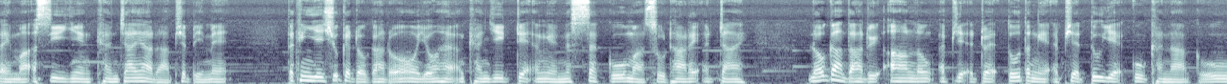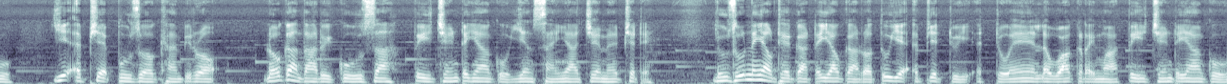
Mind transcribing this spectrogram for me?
တိုင်မှာအစီရင်ခံကြရတာဖြစ်ပေမဲ့သခင်ယေရှုခရစ်တော်ကတော့ယောဟန်အခန်းကြီး1အငယ်29မှာဆိုထားတဲ့အတိုင်းလောကသားတွေအားလုံးအပြစ်အတွက်တိုးတငယ်အဖြစ်သူ့ရဲ့ကိုယ်ခန္ဓာကိုရစ်အဖြစ်ပူဇော်ခံပြီးတော့လောကသားတွေကိုယ်စားသေခြင်းတရားကိုရင်ဆိုင်ရခြင်းပဲဖြစ်တယ်လူဆိုးနှစ်ယောက်တက်ကတစ်ယောက်ကတော့သူ့ရဲ့အပြစ်တွေအတွင်းလဝကရိုင်မှာသေခြင်းတရားကို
